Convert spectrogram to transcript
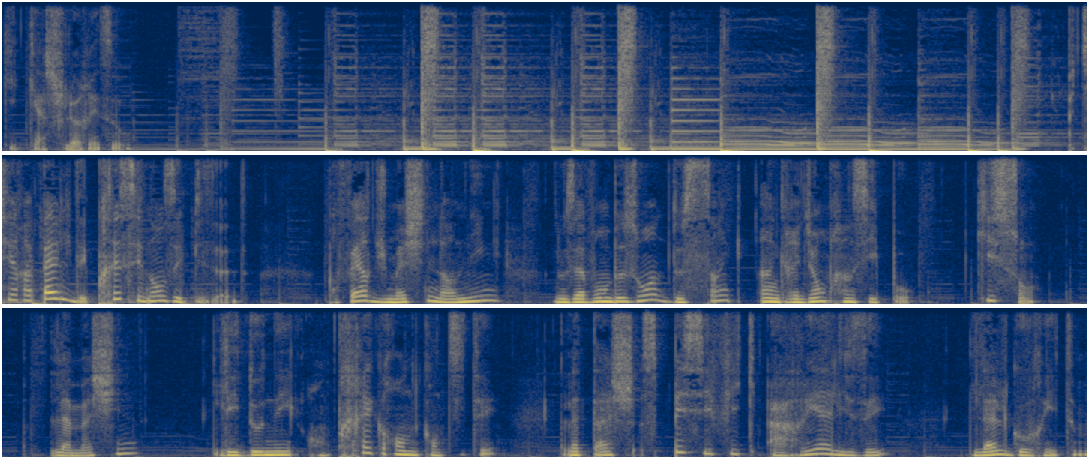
qui cache le réseau. Petit rappel des précédents épisodes. Pour faire du machine learning, nous avons besoin de cinq ingrédients principaux, qui sont la machine, les données en très grande quantité, la tâche spécifique à réaliser, l'algorithme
